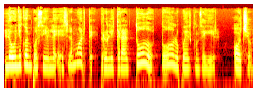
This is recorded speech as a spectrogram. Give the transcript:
Lo único imposible es la muerte, pero literal todo, todo lo puedes conseguir. 8.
